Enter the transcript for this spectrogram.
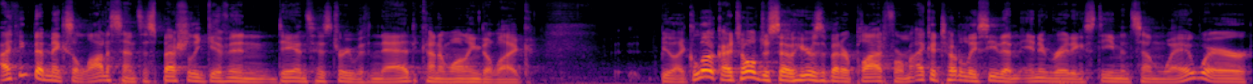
I think that makes a lot of sense, especially given Dan's history with Ned, kind of wanting to like be like, look, I told you so. Here's a better platform. I could totally see them integrating Steam in some way where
